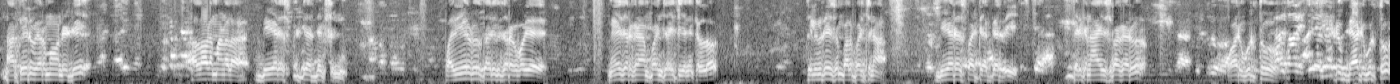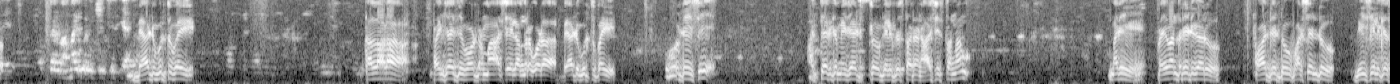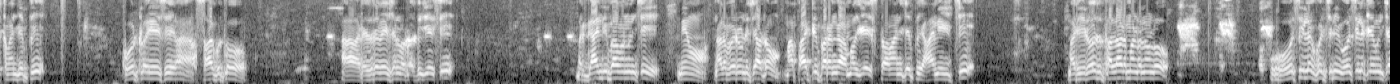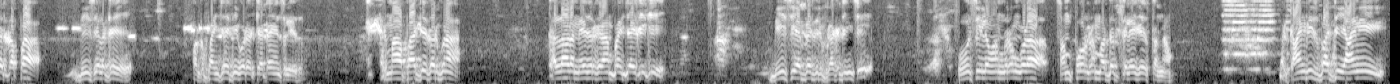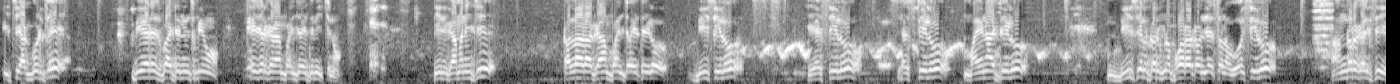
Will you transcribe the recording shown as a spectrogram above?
నా పేరు వీరమోహన్ రెడ్డి. అల్లాడ మండల బీఆర్ఎస్ పార్టీ అధ్యక్షుడిని పదిహేడో తారీఖు జరగబోయే మేజర్ గ్రామ పంచాయతీ ఎన్నికల్లో తెలుగుదేశం బలపరిచిన బీఆర్ఎస్ పార్టీ అభ్యర్థి పెరిక నాగేశ్వరరావు గారు వారి గుర్తు బ్యాటు- గుర్తు బ్యాటు గుర్తుపై తల్లాడ పంచాయతీ ఓటర్ మహాశయులందరూ కూడా బ్యాటు గుర్తుపై ఓటేసి అత్యధిక మెజార్టీతో గెలిపిస్తారని ఆశిస్తున్నాం. మరి రేవంత్ రెడ్డి గారు ఫార్టీ టూ పర్సెంట్ బీసీలకు ఇస్తామని చెప్పి కోర్టులో వేసిన సాగుతో ఆ రిజర్వేషన్లు రద్దు చేసి మరి గాంధీ భవన్ నుంచి మేము నలభై రెండు శాతం మా పార్టీ పరంగా అమలు చేస్తామని చెప్పి హామీ ఇచ్చి మరి ఈరోజు తల్లాడు మండలంలో ఓసీలకు వచ్చిన ఓసీలకే ఉంచారు తప్ప బీసీలకి ఒక పంచాయతీ కూడా కేటాయించలేదు. మరి మా పార్టీ తరఫున కల్లాడ మేజర్ గ్రామ పంచాయతీకి బీసీ అభ్యర్థిని ప్రకటించి ఓసీలు అందరం కూడా సంపూర్ణ మద్దతు తెలియజేస్తున్నాం. మరి కాంగ్రెస్ పార్టీ హామీ ఇచ్చి అగ్గొడితే బీఆర్ఎస్ పార్టీ నుంచి మేము మేజర్ గ్రామ పంచాయతీని ఇచ్చినాం. దీన్ని గమనించి కల్లాడ గ్రామ పంచాయతీలో బీసీలు ఎస్సీలు ఎస్టీలు మైనార్టీలు బీసీల తరఫున పోరాటం చేస్తున్న ఓసీలు అందరూ కలిసి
